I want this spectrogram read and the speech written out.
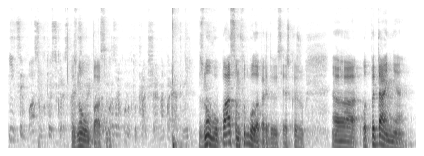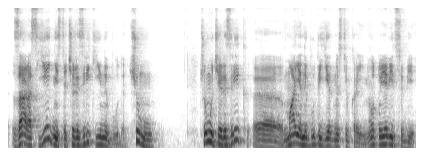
і цим пасом хтось скористається. Знову пасом. розрахунок тут радше наперед. Знову пасом футбола передивився, я ж кажу. А, от питання: зараз єдність, а через рік її не буде. Чому? Чому через рік е, має не бути єдності в країні? От уявіть собі,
